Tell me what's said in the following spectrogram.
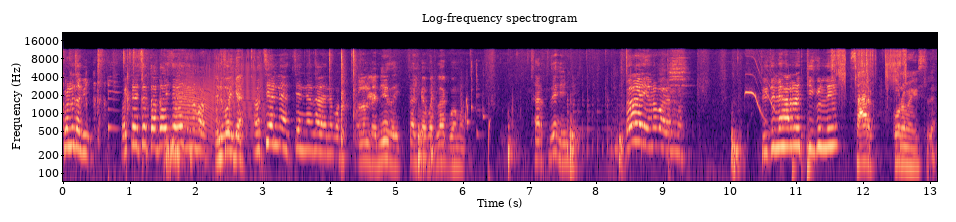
কোনে যাবি? ওইটা এসে তোটা এসে এনে বল এনে বই গিয়া। ও চেন না যা এনে বল কলমটা নিয়ে যাই কালকে আবার লাগবো আমার। স্যার তো দেখি এই এনে বল এনে বল তুই দিলে হার কি করলি? স্যার করমে গেছিলাম।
